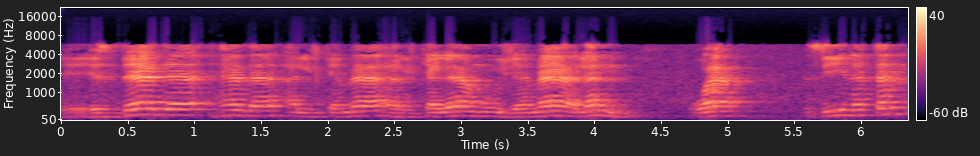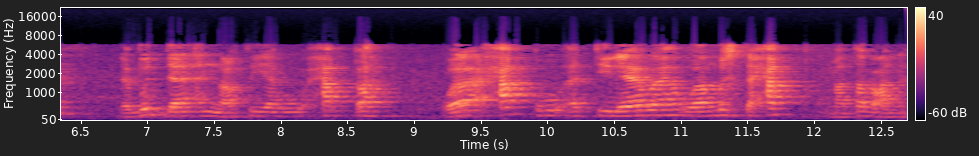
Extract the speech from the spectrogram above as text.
يزداد هذا الكلام جمالا. وزينة لابد أن نعطيه حقه وحق التلاوة ومستحق ما طبعا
